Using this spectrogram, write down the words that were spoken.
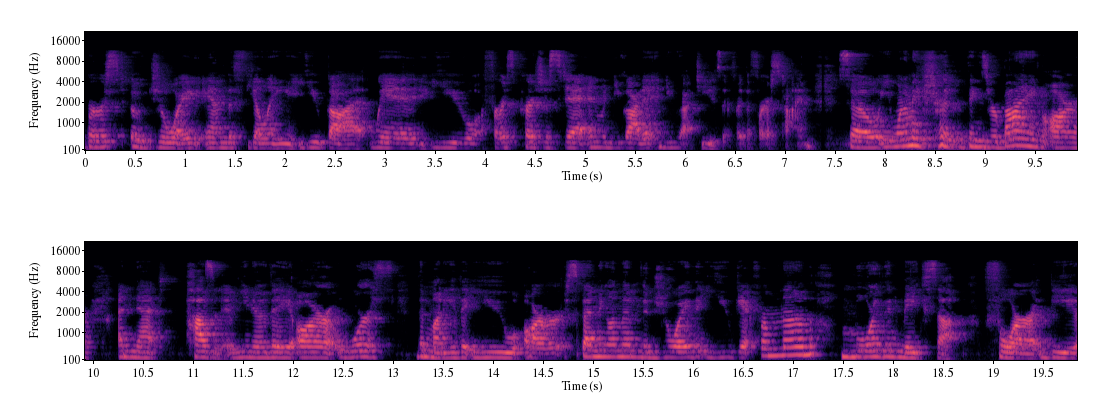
burst of joy and the feeling you got when you first purchased it and when you got it and you got to use it for the first time. So you want to make sure that the things you're buying are a net positive. You know, they are worth the money that you are spending on them, the joy that you get from them more than makes up for the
